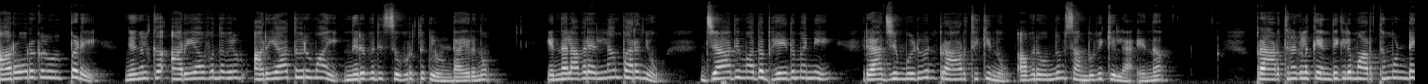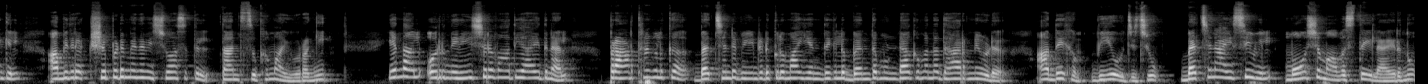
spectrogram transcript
അറോറകൾ ഉൾപ്പെടെ ഞങ്ങൾക്ക് അറിയാവുന്നവരും അറിയാത്തവരുമായി നിരവധി സുഹൃത്തുക്കളുണ്ടായിരുന്നു എന്നാൽ അവരെല്ലാം പറഞ്ഞു ജാതി മത ഭേദമന്യേ രാജ്യം മുഴുവൻ പ്രാർത്ഥിക്കുന്നു അവനൊന്നും സംഭവിക്കില്ല എന്ന്. പ്രാർത്ഥനകൾക്ക് എന്തെങ്കിലും അർത്ഥമുണ്ടെങ്കിൽ അമിത് രക്ഷപ്പെടുമെന്ന വിശ്വാസത്തിൽ താൻ സുഖമായി ഉറങ്ങി. എന്നാൽ ഒരു നിരീശ്വരവാദിയായതിനാൽ പ്രാർത്ഥനകൾക്ക് ബച്ചന്റെ വീണ്ടെടുക്കലുമായി എന്തെങ്കിലും ബന്ധമുണ്ടാകുമെന്ന ധാരണയോട് അദ്ദേഹം വിയോജിച്ചു. ബച്ചൻ ഐ സിയുവിൽ മോശം അവസ്ഥയിലായിരുന്നു.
